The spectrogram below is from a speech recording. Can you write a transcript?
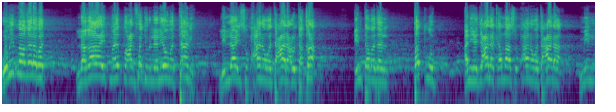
ومما غربت لغاية ما يطلع الفجر لليوم الثاني لله سبحانه وتعالى عتقاء انت بدل تطلب أن يجعلك الله سبحانه وتعالى من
